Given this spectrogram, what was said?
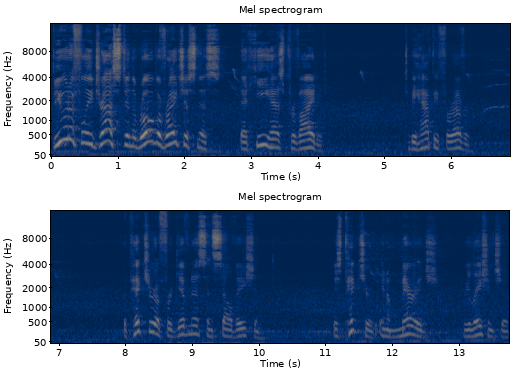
beautifully dressed in the robe of righteousness that He has provided to be happy forever. The picture of forgiveness and salvation is pictured in a marriage relationship,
